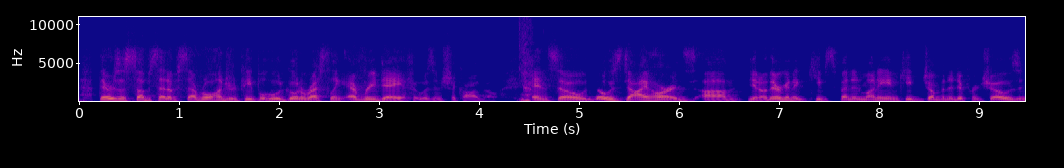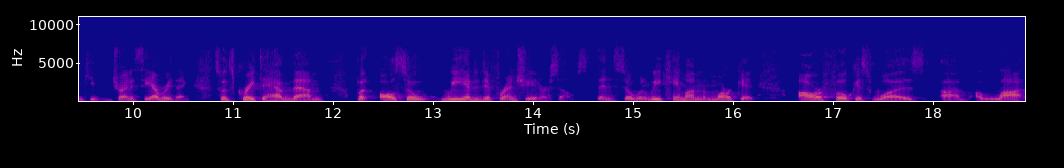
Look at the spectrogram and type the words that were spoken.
there's a subset of several hundred people who would go to wrestling every day if it was in Chicago. Yeah. And so those diehards, um, you know, they're going to keep spending money and keep jumping to different shows and keep trying to see everything. So it's great to have them, but also we had to differentiate ourselves. And so when we came on the market, our focus was um, a lot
